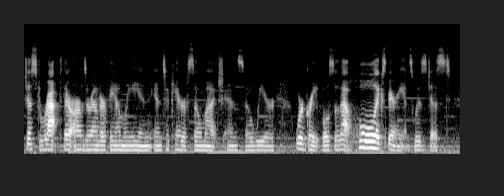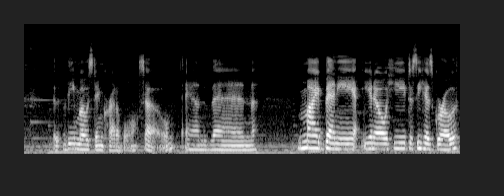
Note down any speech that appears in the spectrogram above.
just wrapped their arms around our family and, and took care of so much. And so we're, we're grateful. So that whole experience was just the most incredible. So, and then my Benny, you know, he to see his growth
